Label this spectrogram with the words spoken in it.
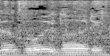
Good boy, buddy.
